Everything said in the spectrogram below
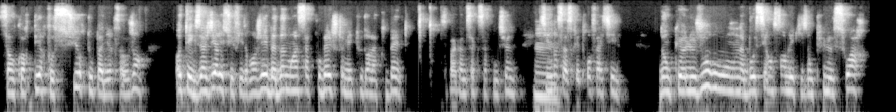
C'est encore pire. Faut surtout pas dire ça aux gens. Oh t'exagères, il suffit de ranger. Ben, donne-moi un sac poubelle, je te mets tout dans la poubelle. C'est pas comme ça que ça fonctionne. Hmm. Sinon ça serait trop facile. Donc euh, le jour où on a bossé ensemble et qu'ils ont pu le soir,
